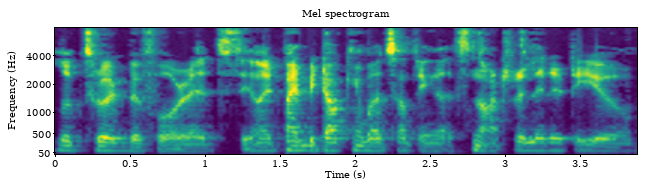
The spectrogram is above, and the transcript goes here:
look through it before it's you know it might be talking about something that's not related to you.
